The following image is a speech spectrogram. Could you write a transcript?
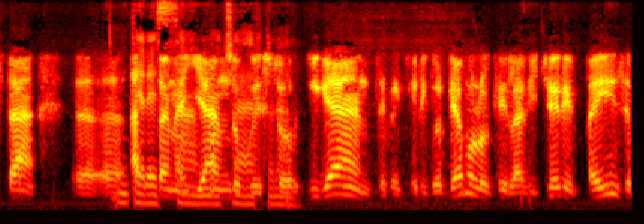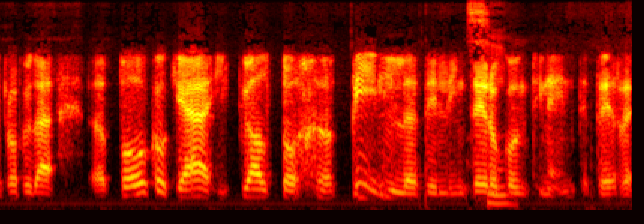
sta eh, attanagliando certo, questo no? gigante, perché ricordiamolo che la Nigeria è il paese proprio da eh, poco che ha il più alto eh, PIL dell'intero sì. continente per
